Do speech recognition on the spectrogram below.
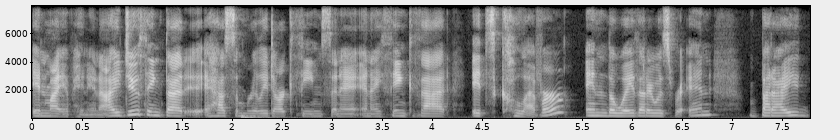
in my opinion. I do think that it has some really dark themes in it, and I think that it's clever in the way that it was written, but I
